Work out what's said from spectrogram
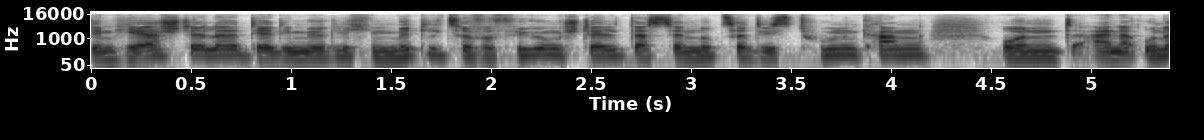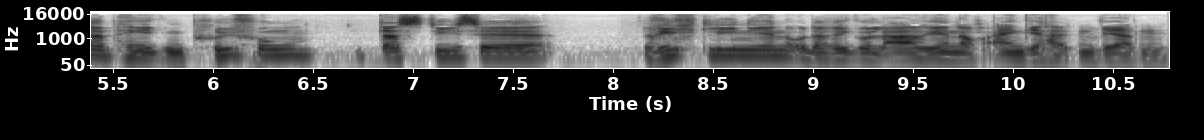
dem Hersteller, der die möglichen Mittel zur Verfügung stellt, dass der Nutzer dies tun kann und einer unabhängigen Prüfung, dass diese Richtlinien oder Regularien auch eingehalten werden.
